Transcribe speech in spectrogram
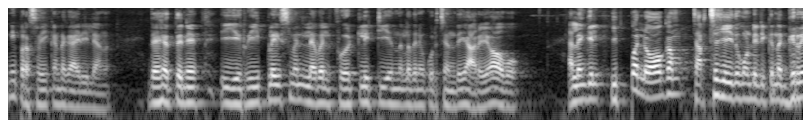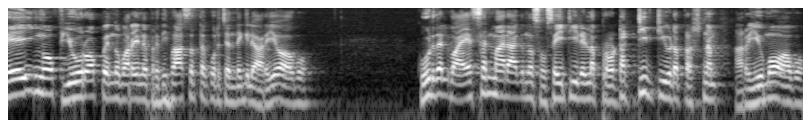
ഇനി പ്രസവിക്കേണ്ട കാര്യമില്ലാന്ന്. ഇദ്ദേഹത്തിന് ഈ റീപ്ലേസ്മെന്റ് ലെവൽ ഫെർട്ടിലിറ്റി എന്നുള്ളതിനെക്കുറിച്ച് എന്തെങ്കിലും അറിയാവോ? അല്ലെങ്കിൽ ഇപ്പോൾ ലോകം ചർച്ച ചെയ്തുകൊണ്ടിരിക്കുന്ന ഗ്രേയിങ് ഓഫ് യൂറോപ്പ് എന്ന് പറയുന്ന പ്രതിഭാസത്തെക്കുറിച്ച് എന്തെങ്കിലും അറിയാവോ? കൂടുതൽ വയസ്സന്മാരാകുന്ന സൊസൈറ്റിയിലുള്ള പ്രൊഡക്ടിവിറ്റിയുടെ പ്രശ്നം അറിയുമോ ആവോ?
